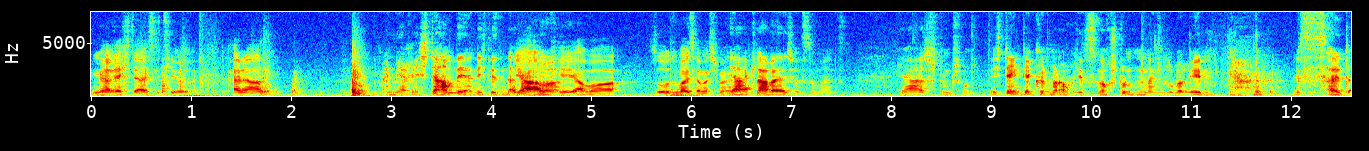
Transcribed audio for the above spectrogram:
mehr Rechte als die Tiere. Keine Ahnung. ich meine, mehr Rechte haben wir ja nicht, wir sind einfach Ja, nur... okay, aber so, du weißt ja, was ich meine. Ja, klar weiß ich, was du meinst. Ja, das stimmt schon. Ich denke, da könnte man auch jetzt noch stundenlang drüber reden. es ist halt,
